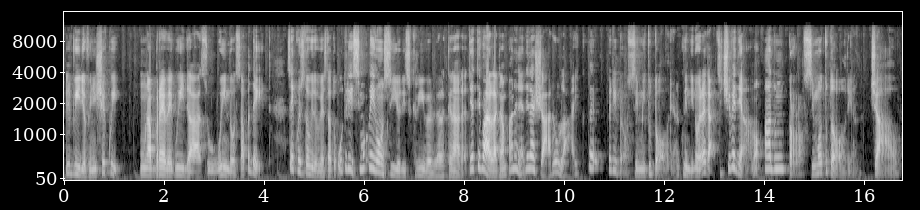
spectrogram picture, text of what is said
il video finisce qui. Una breve guida su Windows Update se questo video vi è stato utilissimo vi consiglio di iscrivervi al canale, di attivare la campanella e di lasciare un like per, per i prossimi tutorial. Quindi noi ragazzi ci vediamo ad un prossimo tutorial. Ciao!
